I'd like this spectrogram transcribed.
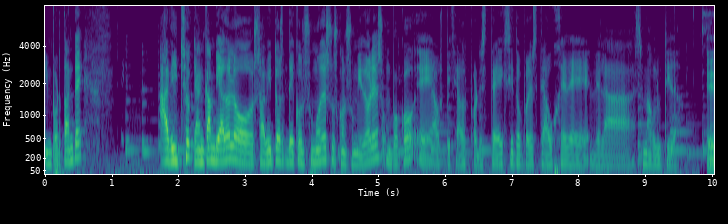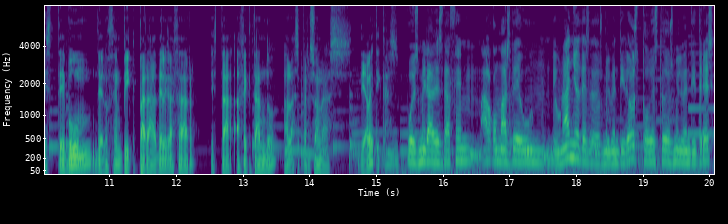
importante, ha dicho que han cambiado los hábitos de consumo de sus consumidores, un poco eh, auspiciados por este éxito, por este auge de, de la semaglutida. Este boom del Ozempic para adelgazar está afectando a las personas diabéticas? Pues mira, desde hace algo más de un, de un año, desde 2022, todo este 2023,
